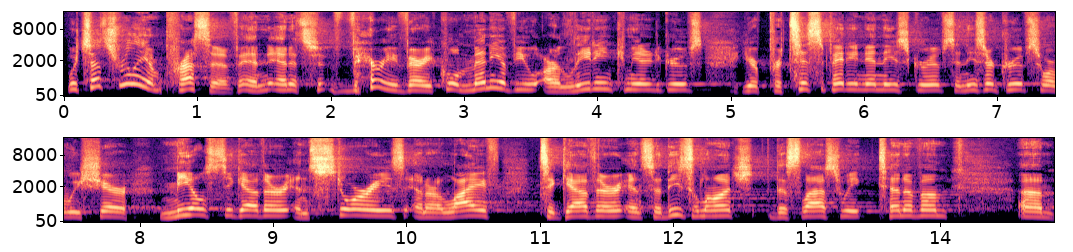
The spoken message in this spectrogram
which that's really impressive and, and it's very very cool. Many of you are leading community groups you're participating in these groups and these are groups where we share meals together and stories and our life together. And so these launched this last week 10 of them um,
